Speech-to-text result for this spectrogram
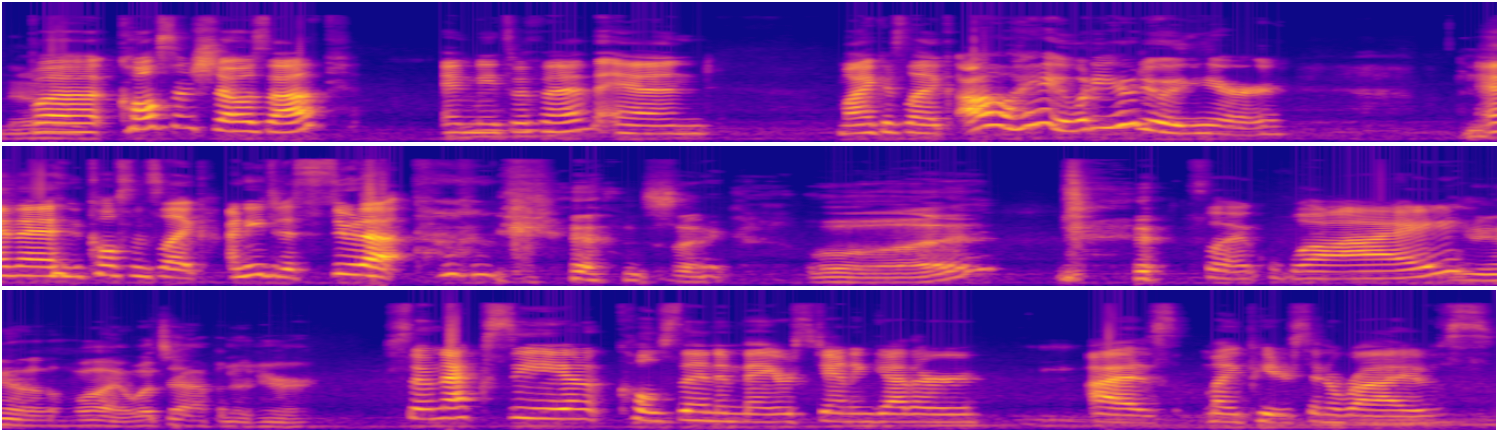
no. But Coulson shows up and mm-hmm. meets with him, and Mike is like, "Oh, hey, what are you doing here?" And then Coulson's like, "I need you to suit up." it's like, what? it's like, why? Yeah, why? What's happening here? So next scene, Coulson and May are standing together mm-hmm. as Mike Peterson arrives,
